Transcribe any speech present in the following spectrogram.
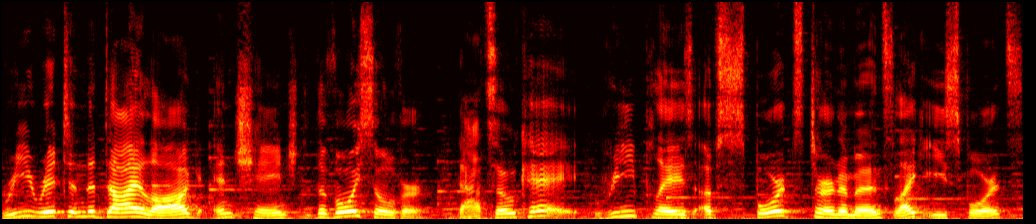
rewritten the dialogue and changed the voiceover. That's okay. Replays of sports tournaments like esports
